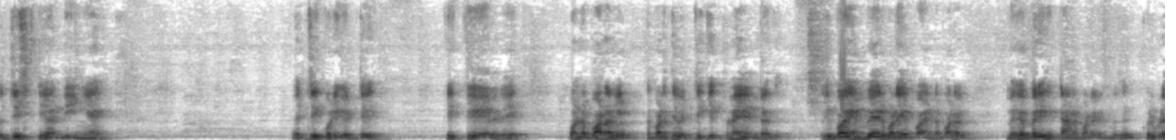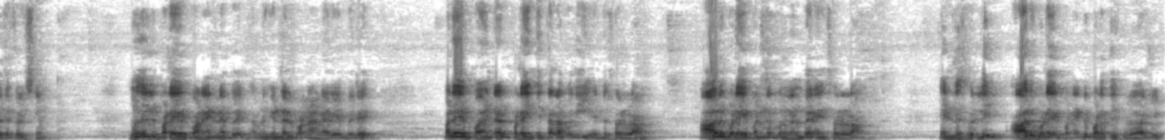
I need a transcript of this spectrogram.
சுற்றி சுற்றி வந்தீங்க. வெற்றி கொடிக்கட்டு கிக்கு ஏறுது போன்ற பாடல்கள் இந்த படத்தை வெற்றிக்கு துணை நின்றது. குறிப்பாக எம்பேர் படையப்பா என்ற பாடல் மிகப்பெரிய ஹிட்டான படம் என்பது குறிப்பிடத்தக்க விஷயம். முதலில் படையப்பான என்ன பேர்? அப்படின்னு கிண்டல் பண்ணாங்க நிறைய பேர். படையப்பா என்றால் படைக்கு தளபதி என்று சொல்லலாம். ஆறு படையப்பன் முருகன் பேரையும் சொல்லலாம் என்று சொல்லி ஆறு படையப்பன் என்று படத்தை சொல்வார்கள்.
